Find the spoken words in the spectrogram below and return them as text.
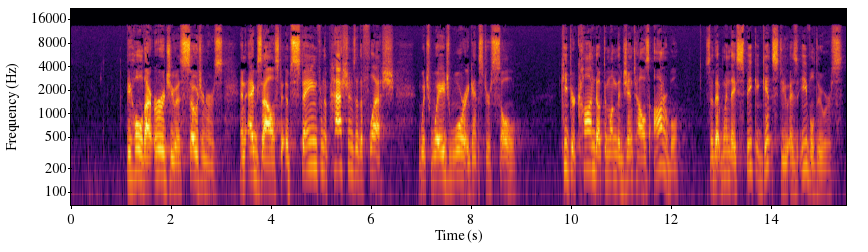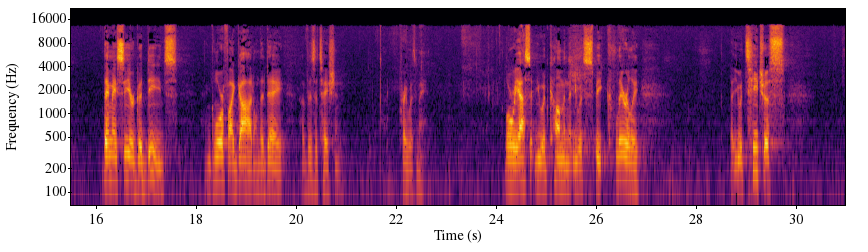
Behold, I urge you as sojourners and exiles to abstain from the passions of the flesh, which wage war against your soul. Keep your conduct among the Gentiles honorable, so that when they speak against you as evildoers, they may see your good deeds and glorify God on the day of visitation. Pray with me. Lord, we ask that you would come and that you would speak clearly, that you would teach us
